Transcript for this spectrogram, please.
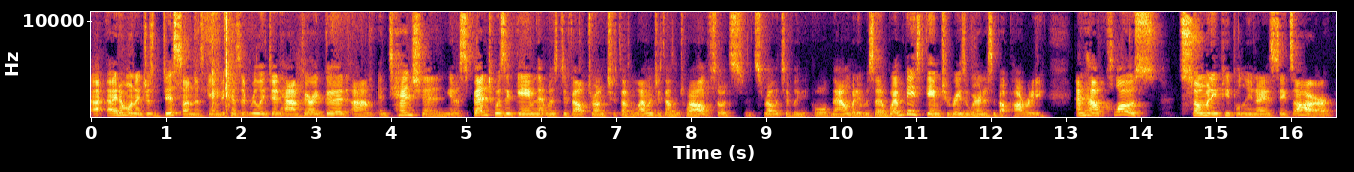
I, don't want to just diss on this game because it really did have very good um, intention. You know, Spent was a game that was developed around 2011, 2012, so it's it's relatively old now. But it was a web-based game to raise awareness about poverty and how close so many people in the United States are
